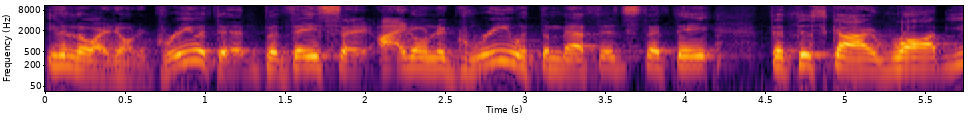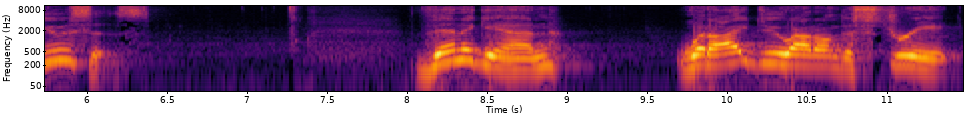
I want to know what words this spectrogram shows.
even though I don't agree with it, but they say, I don't agree with the methods that, they, that this guy, Rob, uses. Then again, what I do out on the street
